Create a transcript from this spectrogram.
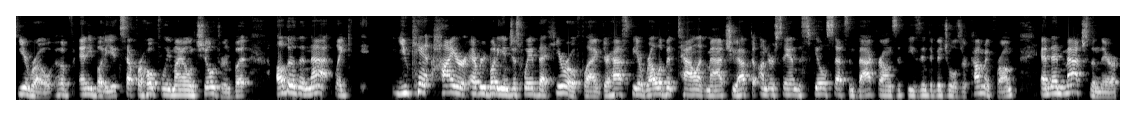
hero of anybody except for hopefully my own children, but other than that, like you can't hire everybody and just wave that hero flag. There has to be a relevant talent match. You have to understand the skill sets and backgrounds that these individuals are coming from and then match them there.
